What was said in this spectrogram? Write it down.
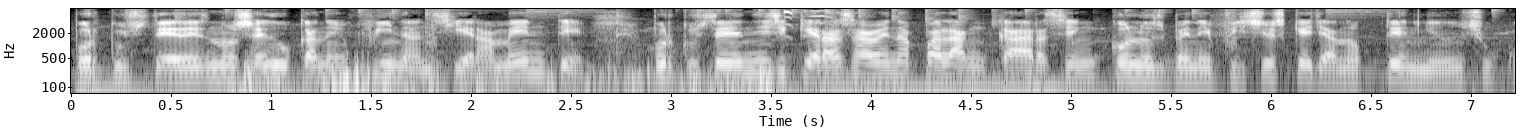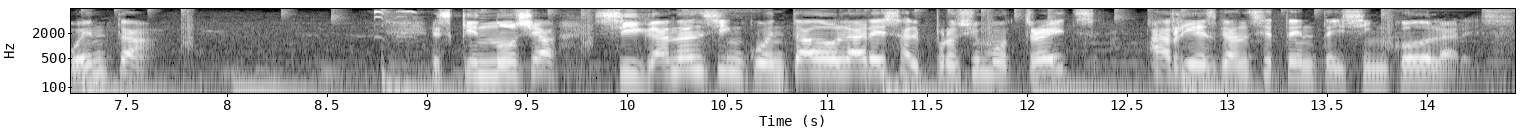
porque ustedes no se educan financieramente, porque ustedes ni siquiera saben apalancarse con los beneficios que ya han obtenido en su cuenta. Es que no sea, si ganan 50 dólares al próximo trades, arriesgan 75 dólares.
